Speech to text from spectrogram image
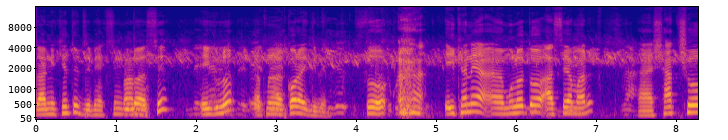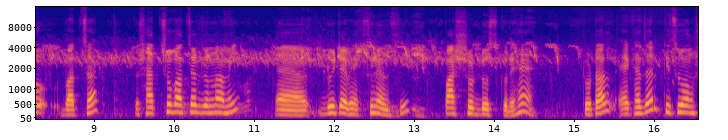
রানীক্ষেতে যে ভ্যাকসিনগুলো আছে এইগুলো আপনারা করাই দিবেন। তো এইখানে মূলত আছে আমার সাতশো বাচ্চা। তো সাতশো বাচ্চার জন্য আমি দুইটা ভ্যাকসিন আনছি পাঁচশো ডোজ করে হ্যাঁ? টোটাল এক হাজার কিছু অংশ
